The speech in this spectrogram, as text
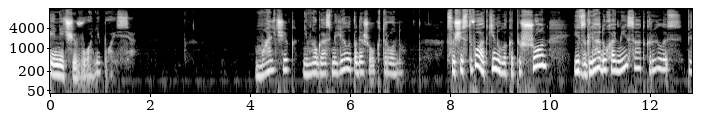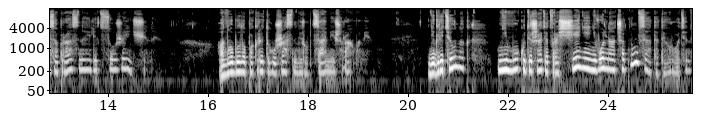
и ничего не бойся. Мальчик немного осмелел и подошел к трону. Существо откинуло капюшон, и взгляду Хамиса открылось безобразное лицо женщины. Оно было покрыто ужасными рубцами и шрамами. Негритенок не мог удержать отвращение и невольно отшатнулся от этой уродины.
